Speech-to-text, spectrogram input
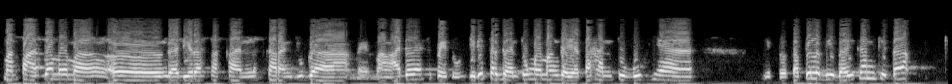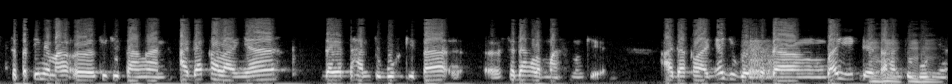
manfaatnya memang eh, nggak e, dirasakan sekarang juga. Memang ada yang seperti itu. Jadi tergantung memang daya tahan tubuhnya gitu. Tapi lebih baik kan kita seperti memang e, cuci tangan. Ada kalanya daya tahan tubuh kita e, sedang lemah mungkin ada kalanya juga sedang baik daya tahan tubuhnya.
